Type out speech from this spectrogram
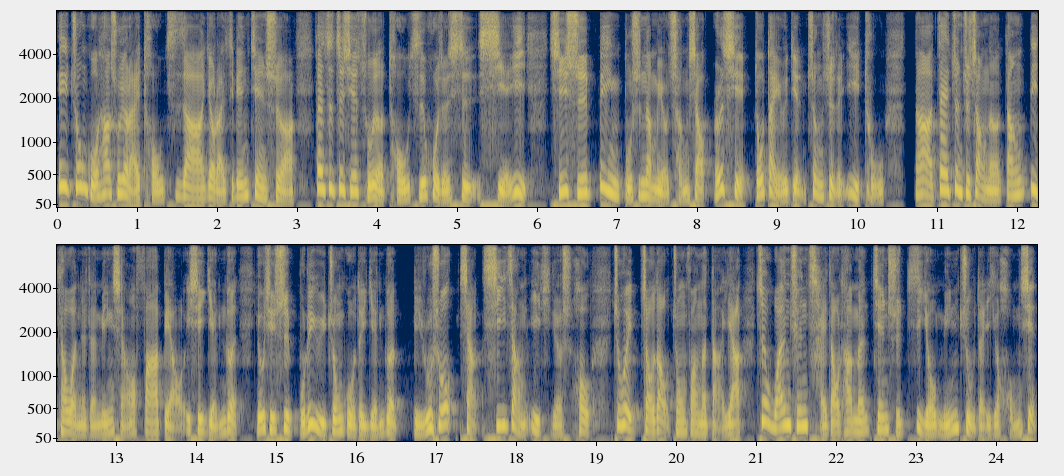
诶，中国他说要来投资啊，要来这边建设啊，但是这些所有的投资或者是协议，其实并不是那么有成效，而且都带有一点政治的意图。那在政治上呢，当立陶宛的人民想要发表一些言论，尤其是不利于中国的言论，比如说像西藏议题的时候，就会遭到中方的打压，这完全踩到他们坚持自由民主的一个红线。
